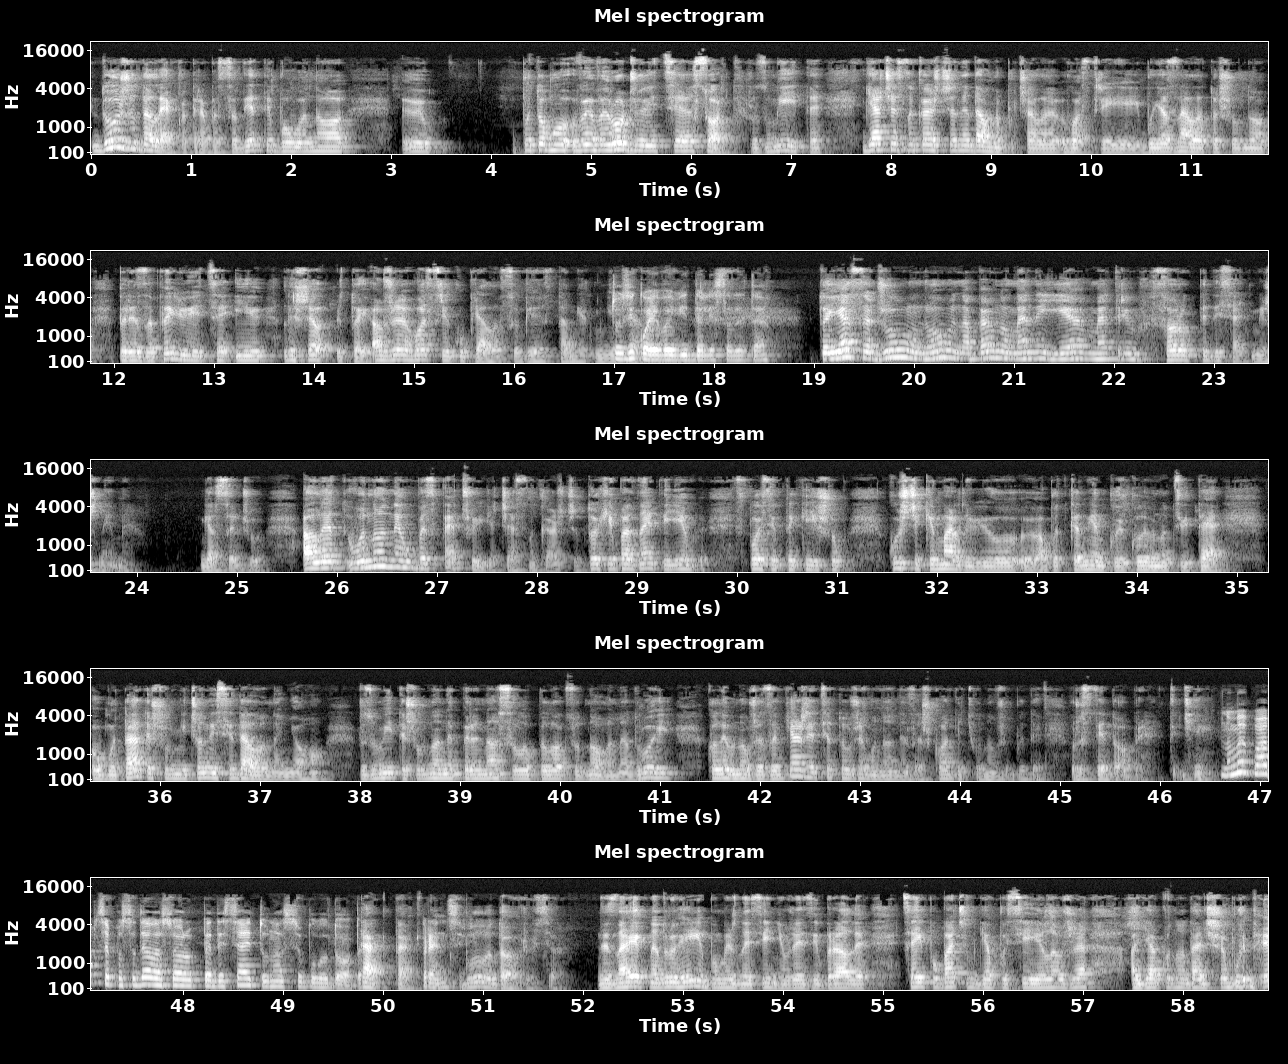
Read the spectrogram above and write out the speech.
Дуже далеко треба садити, бо воно е, потім вироджується сорт, розумієте? Я, чесно кажучи, недавно почала гострий, бо я знала, то, що воно перезапилюється і лише той, а вже гострий купляла собі там, як мені. То з якої ви віддалі садите? То я саджу, ну, напевно, в мене є метрів 40-50 між ними. Я саджу. Але воно не убезпечує, чесно кажучи. То хіба, знаєте, є спосіб такий, щоб кущики марлею е, або тканинкою, коли воно цвіте, обмотати, щоб нічого не сідало на нього. Розумієте, щоб воно не переносило пилок з одного на другий. Коли воно вже зав'яжеться, то вже воно не зашкодить, воно вже буде рости добре тоді. Ну, ми бабця посадила 40-50, то у нас все було добре. Так, так. В принципі. Було добре все. Не знаю, як на другий рік, бо ми ж насіння вже зібрали. Цей побачимо, я посіяла вже, а як воно далі буде.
